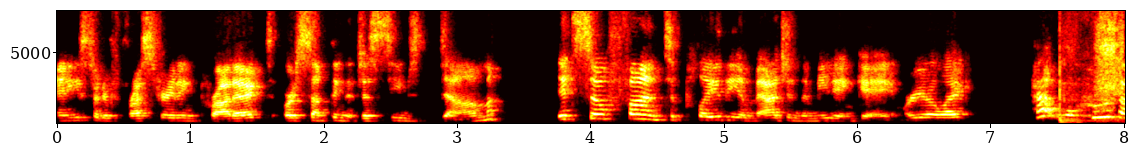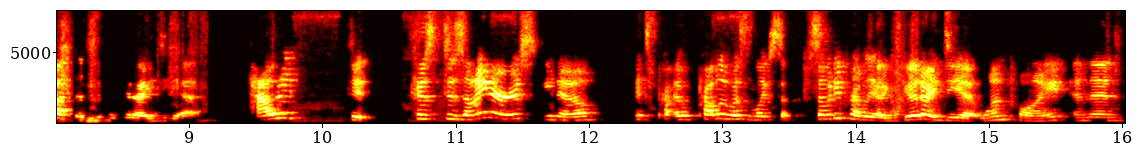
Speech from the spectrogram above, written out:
any sort of frustrating product or something that just seems dumb it's so fun to play the imagine the meeting game where you're like how, well, who thought this was a good idea? How did because designers you know it's it probably wasn't like somebody probably had a good idea at one point and then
